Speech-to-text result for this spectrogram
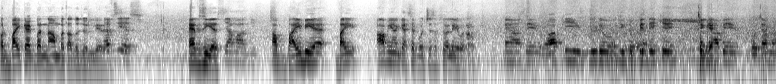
और बाइक का एक बार नाम बता दो जो ले एफ़ रहे S F G S Yamaha की। अब भाई भी है। भाई आप यहाँ कैसे पहुँचे? सबसे पहले ये बताओ। यहाँ से आपकी वीडियो यूट्यूब पे देख के ठीक है। यहाँ पे पहुँचा मैं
